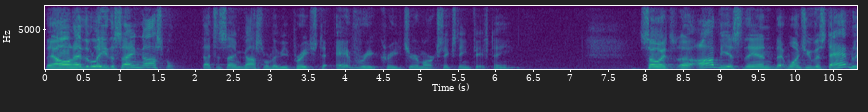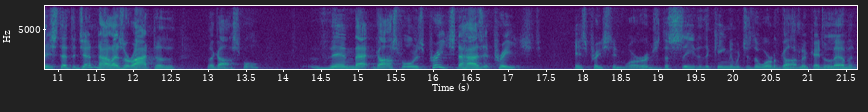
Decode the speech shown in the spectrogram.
They all had to believe the same gospel. That's the same gospel to be preached to every creature, Mark 16.15. So it's uh, obvious then that once you've established that the Gentile has a right to the gospel, then that gospel is preached. Now, how is it preached? It's preached in words, the seed of the kingdom, which is the word of God, Luke 8 11.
